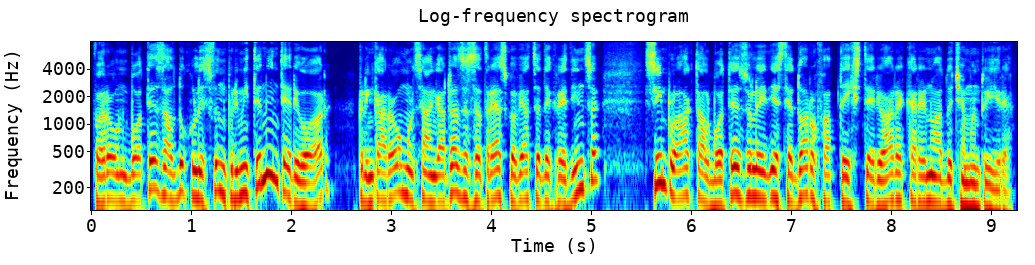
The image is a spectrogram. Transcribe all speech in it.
fără un botez al Duhului Sfânt primit în interior, prin care omul se angajează să trăiască o viață de credință, simplul act al botezului este doar o faptă exterioară care nu aduce mântuirea.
